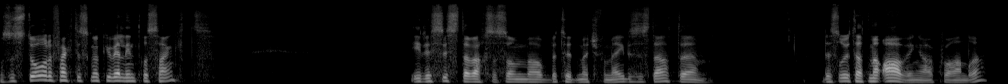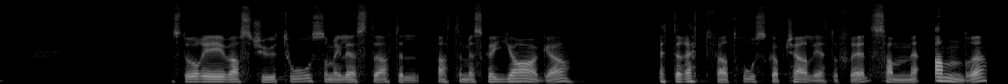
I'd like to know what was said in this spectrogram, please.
Og Så står det faktisk noe veldig interessant i det siste verset som har betydd mye for meg. Det siste at eh, det ser ut til at vi er avhengig av hverandre. Det står i vers 22, som jeg leste, at, det, at vi skal jage etter rettferd, troskap, kjærlighet og fred sammen med andre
